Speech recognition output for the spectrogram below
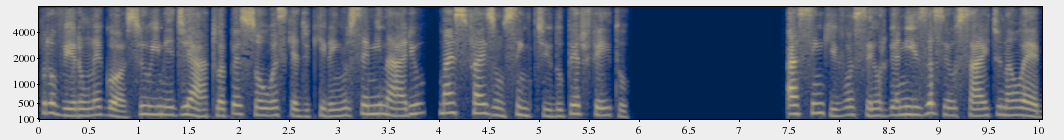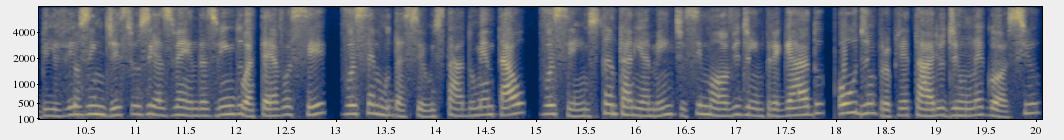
prover um negócio imediato a pessoas que adquirem o seminário, mas faz um sentido perfeito. Assim que você organiza seu site na web e vê os indícios e as vendas vindo até você, você muda seu estado mental, você instantaneamente se move de empregado, ou de um proprietário de um negócio,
